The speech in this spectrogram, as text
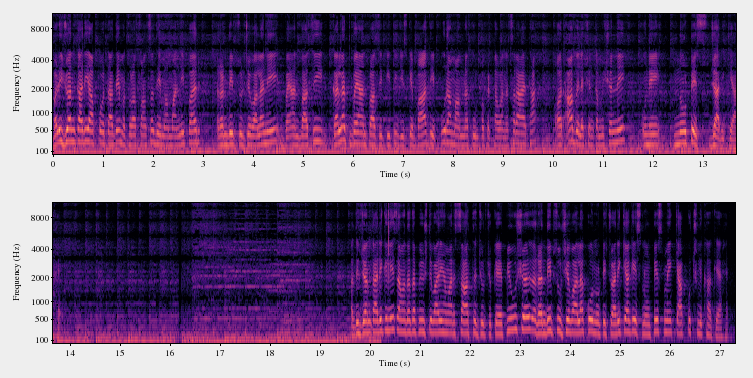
बड़ी जानकारी आपको बता दें, मथुरा सांसद हेमा मालिनी पर रणदीप सुरजेवाला ने बयानबाजी, गलत बयानबाजी की थी, जिसके बाद ये पूरा मामला तूल पकड़ता हुआ नज़र आया था और अब इलेक्शन कमीशन ने उन्हें नोटिस जारी किया है। अधिक जानकारी के लिए संवाददाता पीयूष तिवारी हमारे साथ जुड़ चुके हैं। पीयूष, रणदीप सुरजेवाला को नोटिस जारी किया गया। इस नोटिस में क्या कुछ लिखा गया है?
